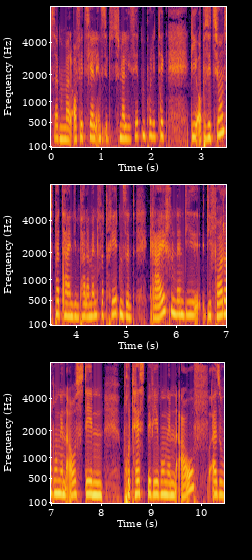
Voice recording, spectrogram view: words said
sagen wir mal, offiziell institutionalisierten Politik. Die Oppositionsparteien, die im Parlament vertreten sind, greifen denn die, die Forderungen aus den Protestbewegungen auf? Also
